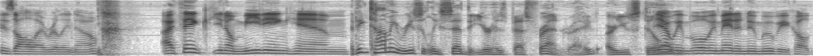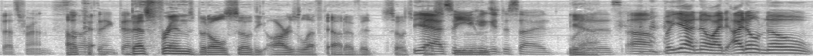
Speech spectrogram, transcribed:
is all I really know. I think, you know, meeting him. I think Tommy recently said that you're his best friend, right? Are you still? Yeah, we well we made a new movie called Best Friends. So okay. I think that's best friends, but also the R's left out of it, so it's Yeah, best so you can get decide what Yeah. it is. Um, but yeah, no, I, I don't know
